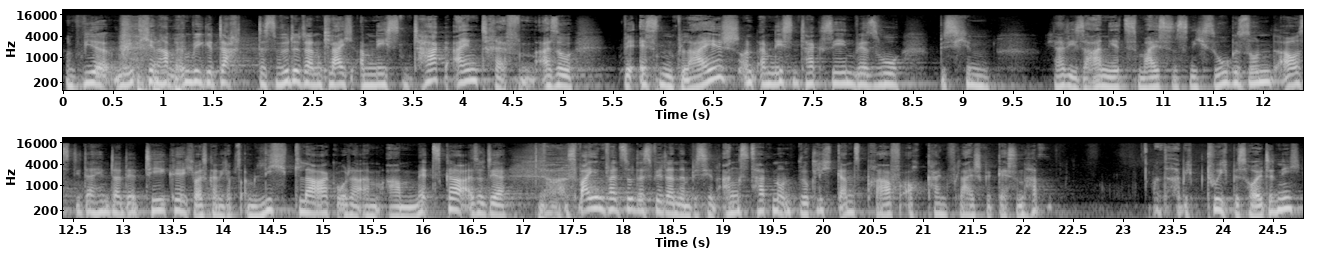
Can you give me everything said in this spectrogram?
Und wir Mädchen haben irgendwie gedacht, das würde dann gleich am nächsten Tag eintreffen. Also wir essen Fleisch und am nächsten Tag sehen wir so bisschen, ja, die sahen jetzt meistens nicht so gesund aus, die da hinter der Theke. Ich weiß gar nicht, ob es am Licht lag oder am armen Metzger. Also der, ja. es war jedenfalls so, dass wir dann ein bisschen Angst hatten und wirklich ganz brav auch kein Fleisch gegessen hatten. Und das habe ich, tue ich bis heute nicht.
